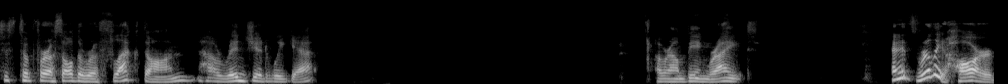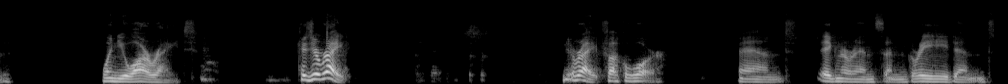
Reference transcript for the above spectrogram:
just to, for us all to reflect on how rigid we get around being right. And it's really hard when you are right. Because you're right. You're right. Fuck war. And ignorance and greed and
